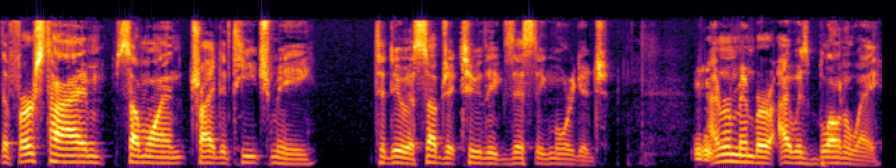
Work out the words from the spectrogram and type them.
the first time someone tried to teach me to do a subject to the existing mortgage. Mm-hmm. I remember I was blown away.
